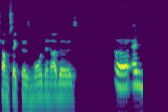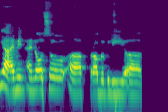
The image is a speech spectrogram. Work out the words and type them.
some sectors more than others. Uh, and yeah, I mean, and also uh, probably uh,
